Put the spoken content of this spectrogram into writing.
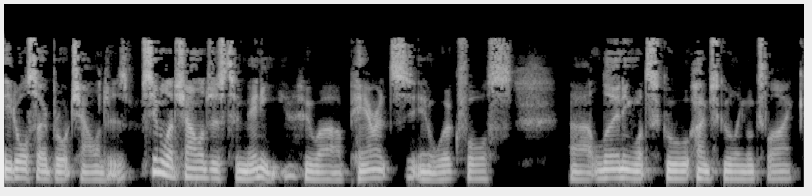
it also brought challenges, similar challenges to many who are parents in a workforce, uh, learning what school homeschooling looks like,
